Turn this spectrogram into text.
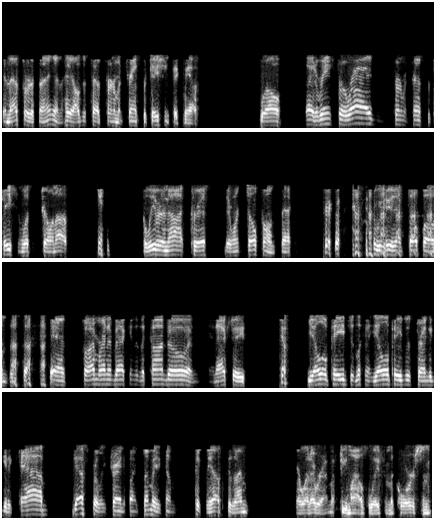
and that sort of thing. And hey, I'll just have tournament transportation pick me up. Well, I had arranged for a ride, and tournament transportation wasn't showing up. Believe it or not, Chris, there weren't cell phones back. we didn't have cell phones and stuff. And so I'm running back into the condo and and actually yellow pages, looking at yellow pages, trying to get a cab, desperately trying to find somebody to come pick me up because I'm, or whatever, I'm a few miles away from the course. And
